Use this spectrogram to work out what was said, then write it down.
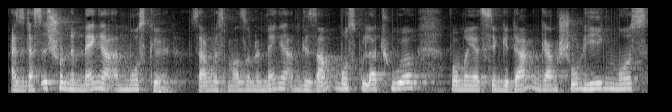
Also das ist schon eine Menge an Muskeln, sagen wir es mal so eine Menge an Gesamtmuskulatur, wo man jetzt den Gedankengang schon hegen muss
